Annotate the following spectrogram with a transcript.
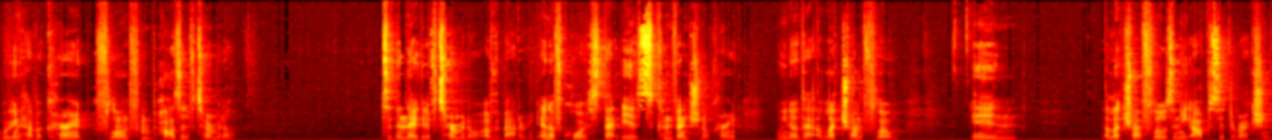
we're going to have a current flowing from the positive terminal to the negative terminal of the battery. And of course, that is conventional current. We know that electron flow in electron flows in the opposite direction.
